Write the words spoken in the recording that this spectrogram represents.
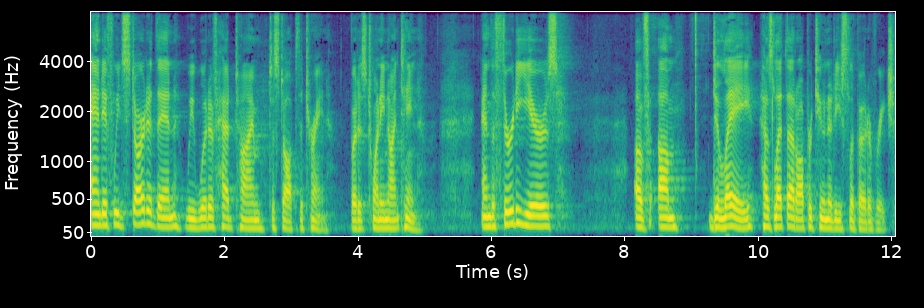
And if we'd started then, we would have had time to stop the train. But it's 2019. And the 30 years of um, delay has let that opportunity slip out of reach.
